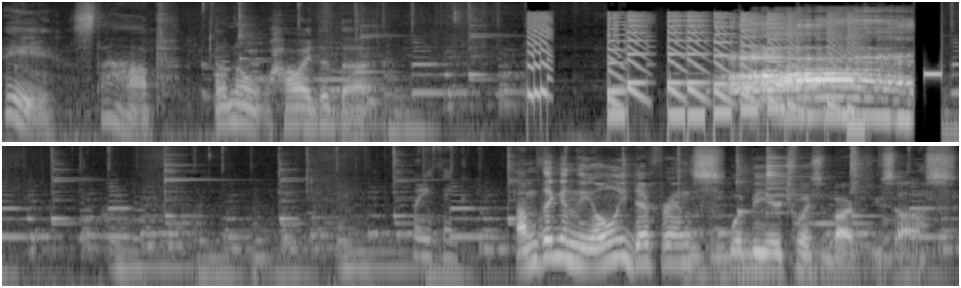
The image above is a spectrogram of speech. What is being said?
Hey, stop. I don't know how I did that. What do you think? I'm thinking the only difference would be your choice of barbecue sauce.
